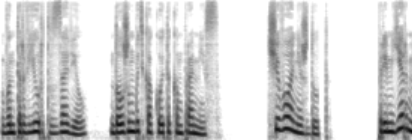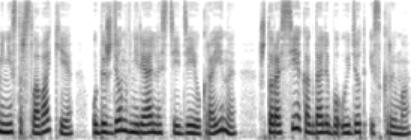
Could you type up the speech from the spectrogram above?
в интервью РТ заявил, должен быть какой-то компромисс. Чего они ждут? Премьер-министр Словакии убежден в нереальности идеи Украины, что Россия когда-либо уйдет из Крыма,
